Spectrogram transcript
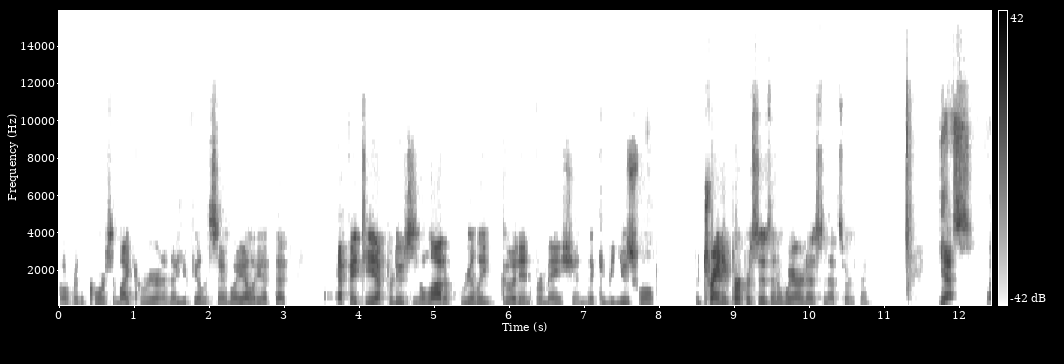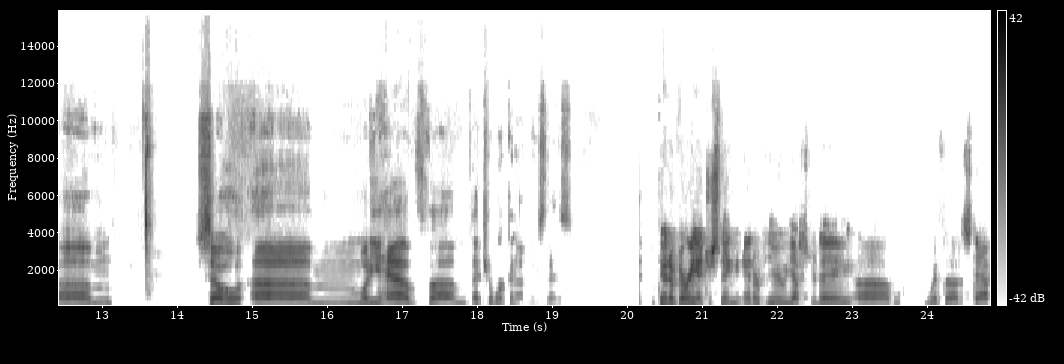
over the course of my career, and I know you feel the same way, Elliot, that FATF produces a lot of really good information that can be useful for training purposes and awareness and that sort of thing. Yes. Um, so, um, what do you have um, that you're working on these days? Did a very interesting interview yesterday uh, with a staff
